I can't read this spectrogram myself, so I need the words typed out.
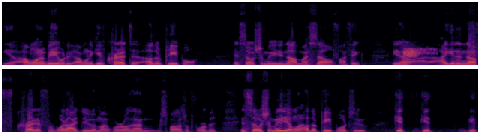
you know I want to be able to I want to give credit to other people in social media, not myself. I think you know, I, get enough credit for what I do in my world I'm responsible for, but in social media, I want other people to get get get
